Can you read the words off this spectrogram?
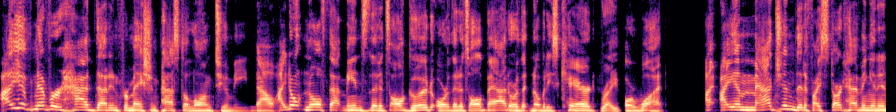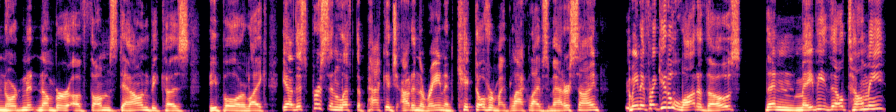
I have never had that information passed along to me. Now, I don't know if that means that it's all good or that it's all bad or that nobody's cared right? or what. I, I imagine that if I start having an inordinate number of thumbs down because people are like, yeah, this person left the package out in the rain and kicked over my Black Lives Matter sign. I mean, if I get a lot of those, then maybe they'll tell me.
